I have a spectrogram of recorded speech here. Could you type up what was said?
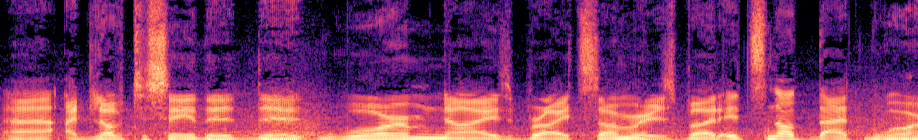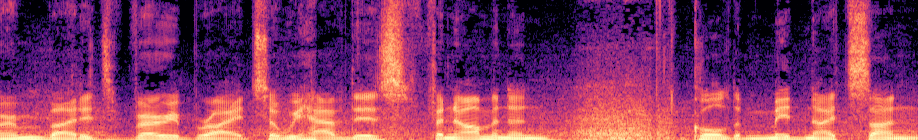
Uh, I'd love to say the the warm, nice, bright summers, but it's not that warm. But it's very bright. So we have this phenomenon called the midnight sun,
